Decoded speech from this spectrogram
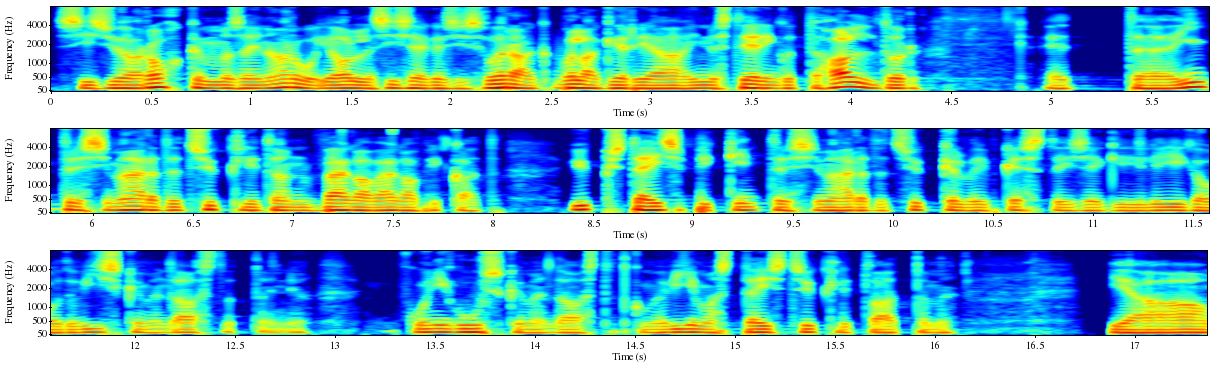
siis üha rohkem ma sain aru ja olles ise ka siis võla, võlakirja investeeringute haldur, et äh, intressimäärade tsüklid on väga-väga pikad. üks täispikk intressimäärade tsükkel võib kesta isegi ligikaudu viiskümmend aastat, on ju, kuni kuuskümmend aastat, kui me viimast täistsüklit vaatame. ja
